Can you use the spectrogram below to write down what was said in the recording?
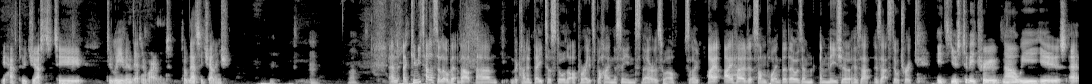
You have to adjust to, to live in that environment. So that's a challenge. Mm. Wow. And uh, can you tell us a little bit about um, the kind of data store that operates behind the scenes there as well? So I I heard at some point that there was am- Mnesia. Is that is that still true? It used to be true. Now we use a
